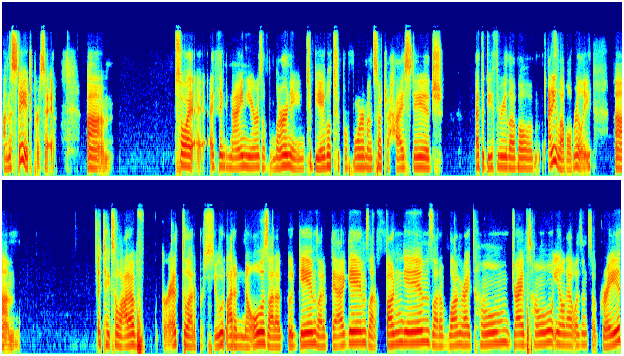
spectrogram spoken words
on the stage per se um, so I, I think nine years of learning to be able to perform on such a high stage at the d3 level any level really um, it takes a lot of grit, a lot of pursuit, a lot of no's, a lot of good games, a lot of bad games, a lot of fun games, a lot of long rides home, drives home. You know, that wasn't so great.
